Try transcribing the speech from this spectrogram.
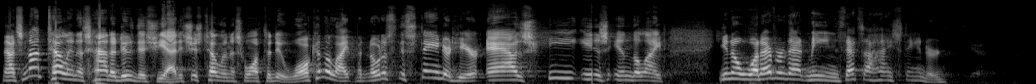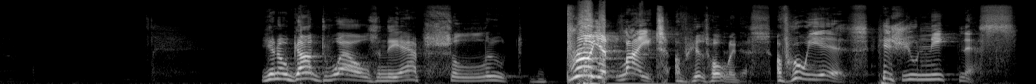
Now, it's not telling us how to do this yet, it's just telling us what to do. Walk in the light, but notice the standard here as he is in the light. You know, whatever that means, that's a high standard. You know, God dwells in the absolute brilliant light of His holiness, of who He is, His uniqueness.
